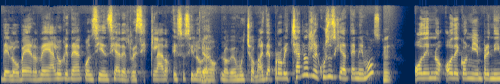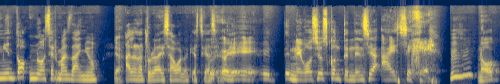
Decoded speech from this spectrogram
de lo verde, algo que tenga conciencia del reciclado. Eso sí lo veo, lo veo mucho más de aprovechar los recursos que ya tenemos mm. o de no, o de con mi emprendimiento no hacer más daño a la naturaleza o a lo que estoy haciendo. Eh, eh, negocios con tendencia ASG, ¿no?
